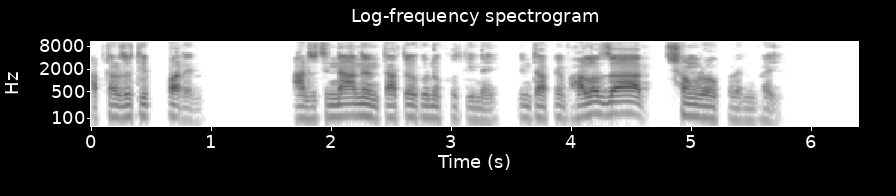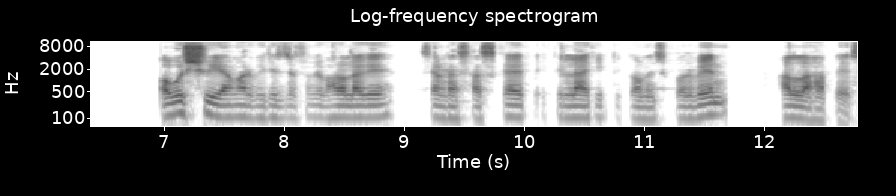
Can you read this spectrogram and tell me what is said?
আপনারা যদি পারেন। আর যদি না নেন, তাতেও কোনো ক্ষতি নেই। কিন্তু আপনি ভালো জাত সংগ্রহ করেন, ভাই। অবশ্যই আমার ভিডিও যদি ভালো লাগে চ্যানেলটা সাবস্ক্রাইব একটি লাইক একটি কমেন্টস করবেন। আল্লাহ হাফেজ।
